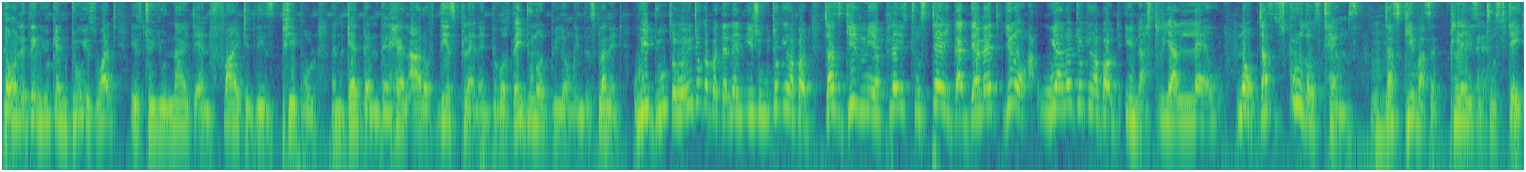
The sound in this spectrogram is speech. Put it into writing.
the only thing you can do is what? Is to unite and fight these people and get them the hell out of this planet because they do not belong in this planet. We do. So when we talk about the land issue we're talking about just give me a place to stay god damn it you know uh, we are not talking about industrial land no just screw those terms. Just give us a place Land. to stay.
